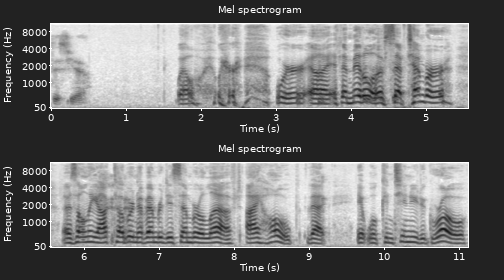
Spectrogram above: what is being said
this year. Well, we're we're uh, at the middle of September. There's only October, November, December left. I hope that it will continue to grow.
